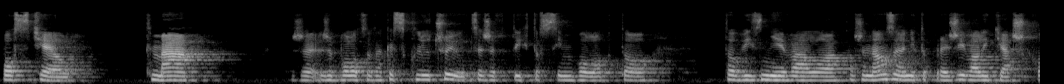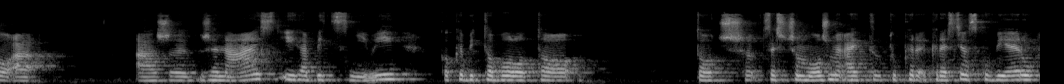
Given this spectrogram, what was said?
postel, tma, že, že bolo to také skľúčujúce, že v týchto symboloch to, to vyznievalo, ako že naozaj oni to prežívali ťažko a, a že, že nájsť ich a byť s nimi, ako keby to bolo to, to čo, cez čo môžeme aj tú, tú kresťanskú vieru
